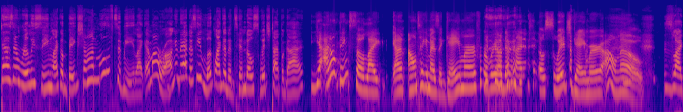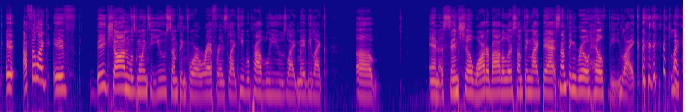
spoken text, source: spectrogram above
doesn't really seem like a Big Sean move to me. Like, am I wrong in that? Does he look like a Nintendo Switch type of guy? Yeah, I don't think so. Like, I, I don't take him as a gamer for real. Definitely a Nintendo Switch gamer. I don't know. It's like it, I feel like if Big Sean was going to use something for a reference, like he would probably use like maybe like uh an Essentia water bottle or something like that, something real healthy, like like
